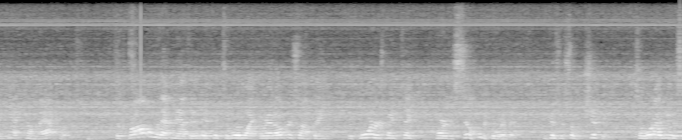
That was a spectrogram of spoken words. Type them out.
They can't come backwards. The problem with that method, if it's a wood like red oak or something, the corners may take part of the cylinder with it because they're so chippy. So what I do is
